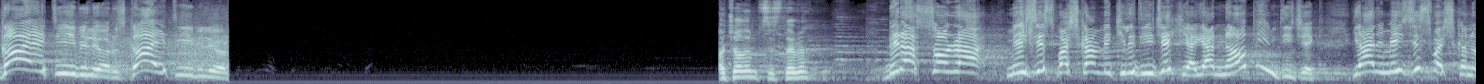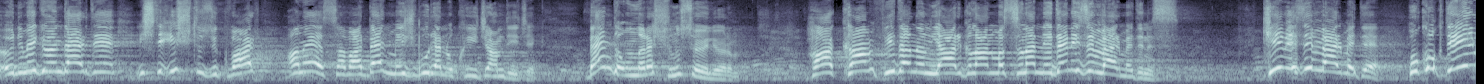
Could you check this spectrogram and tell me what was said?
gayet iyi biliyoruz. Gayet iyi biliyoruz. Açalım sistemi. Biraz sonra meclis başkan vekili diyecek ya ya ne yapayım diyecek. Yani meclis başkanı önüme gönderdi. İşte iş tüzük var, anayasa var. Ben mecburen okuyacağım diyecek. Ben de onlara şunu söylüyorum. Hakan Fidan'ın yargılanmasına neden izin vermediniz? Kim izin vermedi? Hukuk değil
